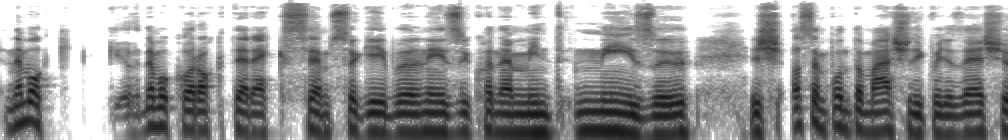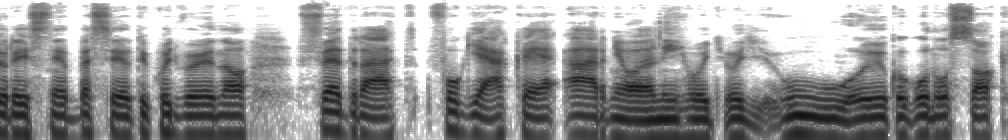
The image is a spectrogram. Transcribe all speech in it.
nem a nem a karakterek szemszögéből nézzük, hanem mint néző, és azt hiszem pont a második vagy az első résznél beszéltük, hogy vajon a Fedrát fogják-e árnyalni, hogy, hogy ú, ők a gonoszak,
